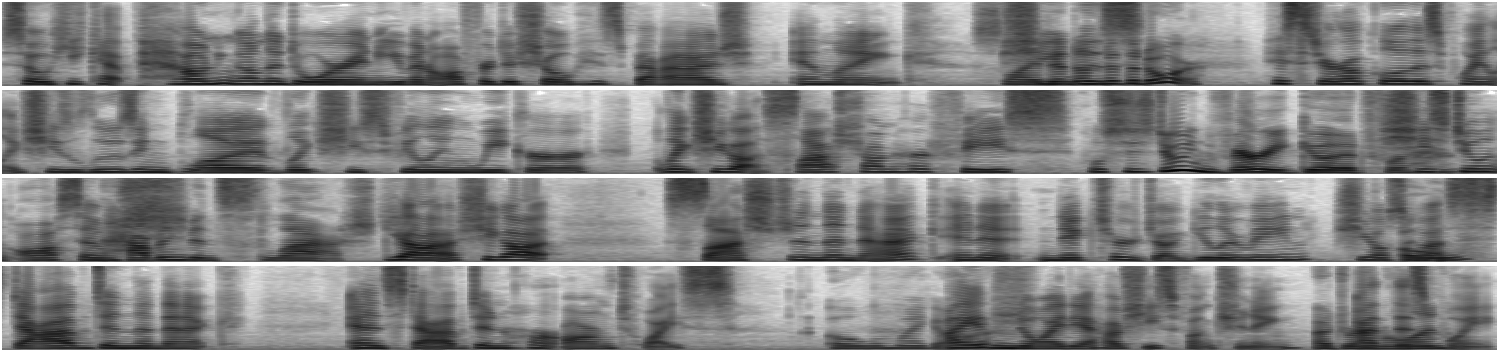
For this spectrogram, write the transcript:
So he kept pounding on the door and even offered to show his badge and like Slide it under the door. Hysterical at this point, like she's losing blood, like she's feeling weaker, like she got slashed on her face. Well, she's doing very good for She's doing awesome. having She- been slashed. yeah, she got slashed in the neck and it nicked her jugular vein. She also Oh. got stabbed in the neck and stabbed in her arm twice. Oh my gosh. I have no idea how she's functioning at this Adrenaline. point.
